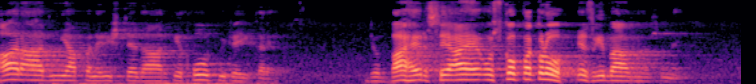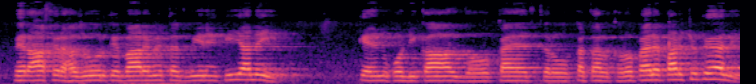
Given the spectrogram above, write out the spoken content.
ہر آدمی اپنے رشتہ دار کی خوب پٹائی کرے۔ جو باہر سے آئے اس کو پکڑو، اس کی بات میں سنیں پھر آخر حضور کے بارے میں تدبیریں کی یا نہیں؟ کہ ان کو نکال دو، قید کرو، قتل کرو، پہلے پڑھ چکے یا نہیں؟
